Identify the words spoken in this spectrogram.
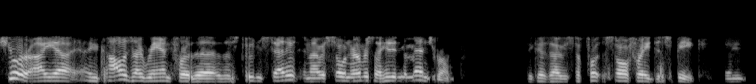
Sure. I uh, in college I ran for the the student senate, and I was so nervous I hid in the men's room because I was so, so afraid to speak. And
